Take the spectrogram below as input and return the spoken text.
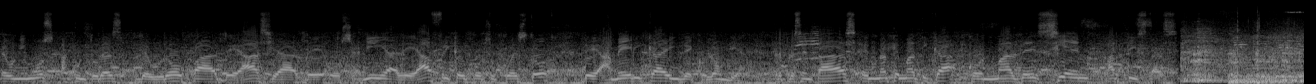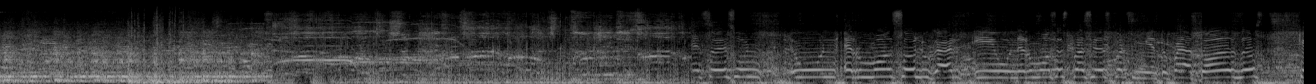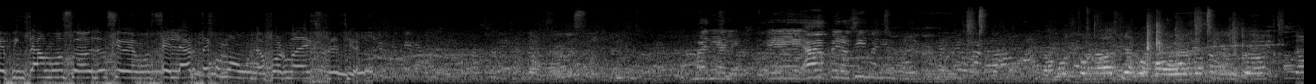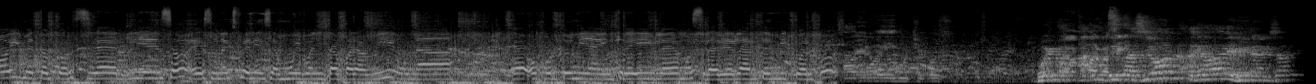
Reunimos a culturas de Europa, de Asia, de Oceanía, de África y por supuesto de América y de Colombia, representadas en una temática con más de 100 artistas. Mariale. Eh, ah, pero sí, Mariale. Hoy me tocó ser lienzo, es una experiencia muy bonita para mí, una eh, oportunidad increíble de mostrar el arte en mi cuerpo. Bueno, a continuación acaba de finalizar.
